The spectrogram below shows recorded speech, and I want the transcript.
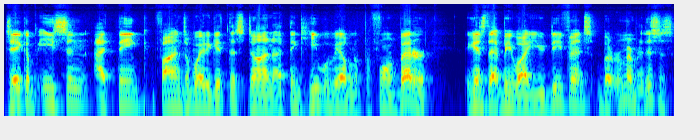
Jacob Eason, I think, finds a way to get this done. I think he will be able to perform better against that BYU defense. But remember, this is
